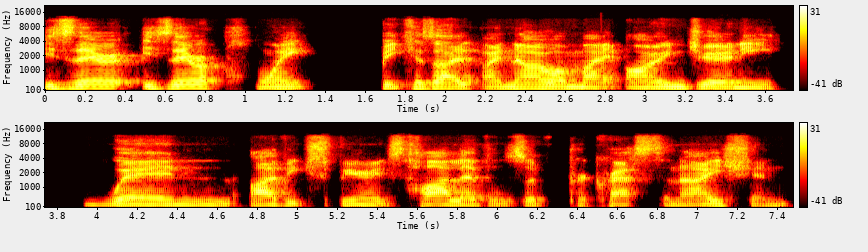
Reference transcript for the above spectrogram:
Is there is there a point because I, I know on my own journey when I've experienced high levels of procrastination,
